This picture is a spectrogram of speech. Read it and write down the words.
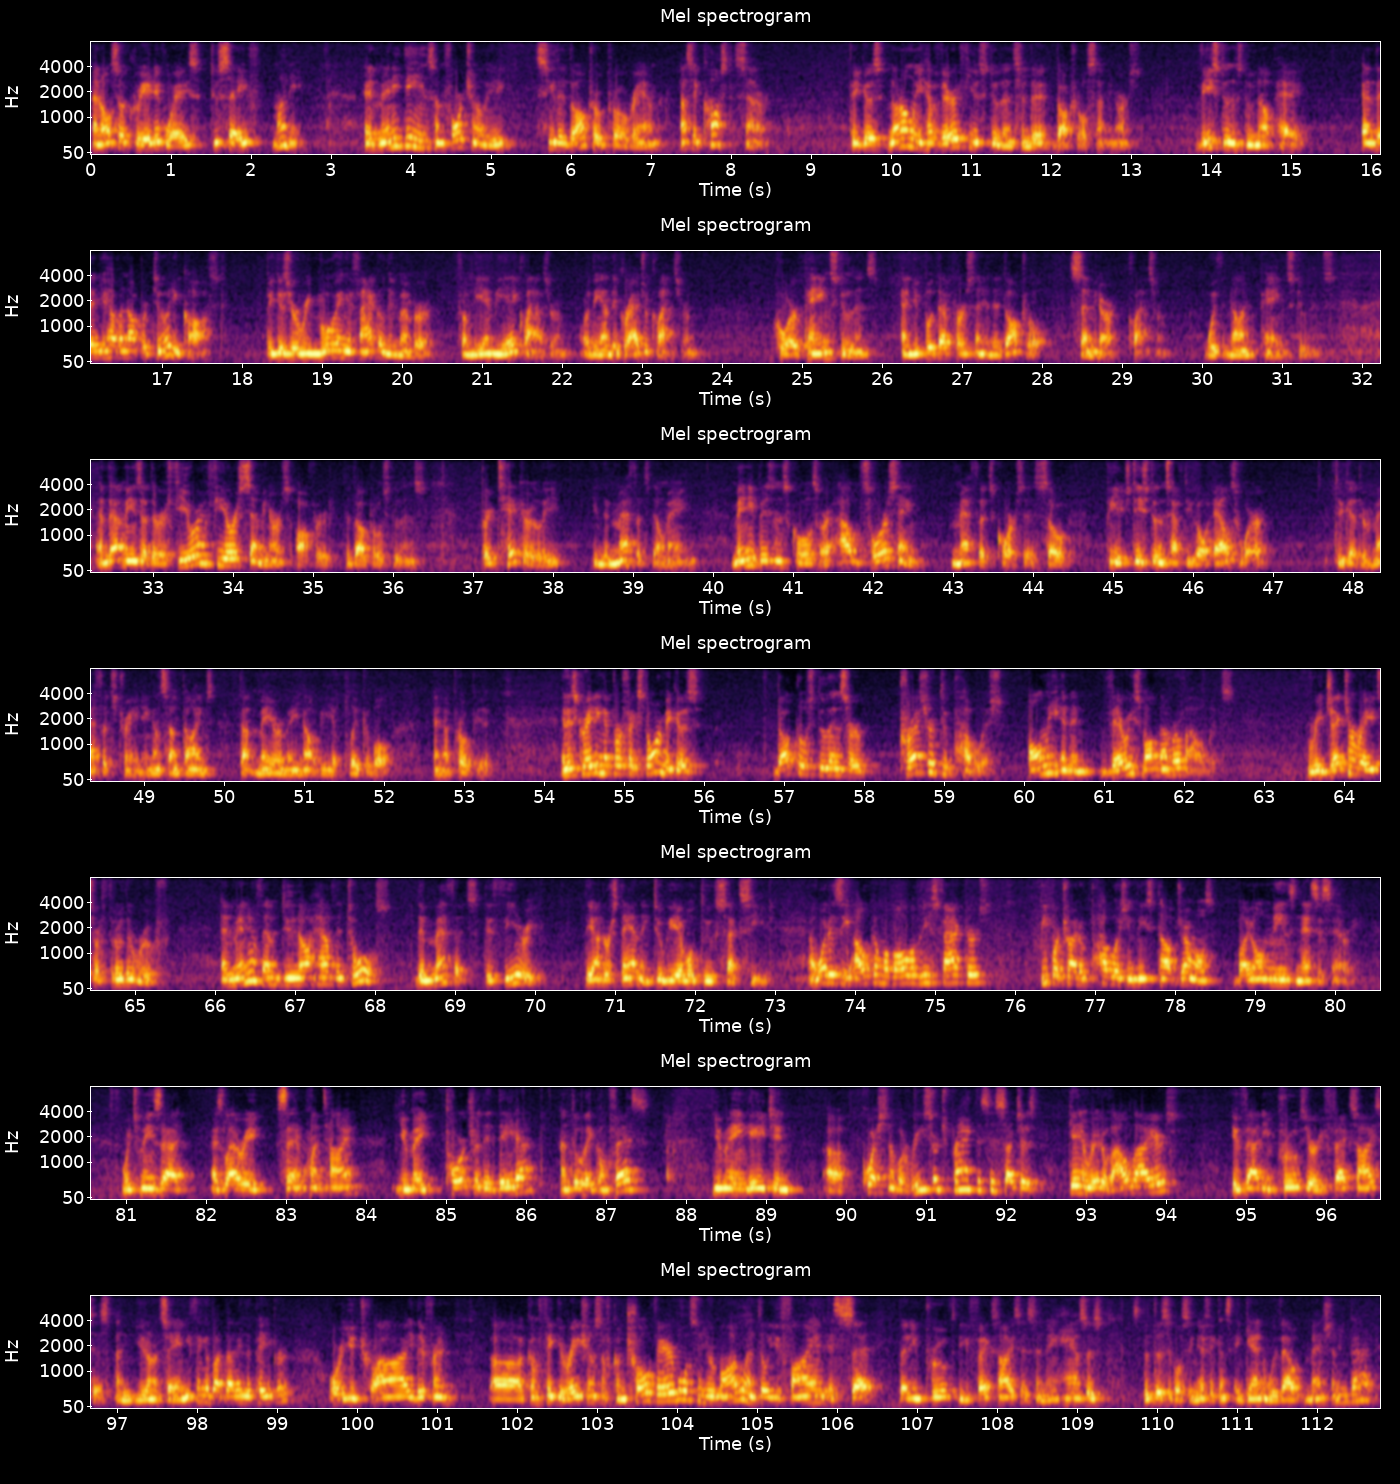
and also creative ways to save money. And many deans, unfortunately, see the doctoral program as a cost center because not only have very few students in the doctoral seminars, these students do not pay, and then you have an opportunity cost because you're removing a faculty member from the MBA classroom or the undergraduate classroom who are paying students and you put that person in the doctoral seminar classroom with non-paying students. And that means that there are fewer and fewer seminars offered to doctoral students, particularly in the methods domain, many business schools are outsourcing methods courses. So PhD students have to go elsewhere to get their methods training, and sometimes that may or may not be applicable and appropriate. And it's creating a perfect storm because doctoral students are pressured to publish only in a very small number of outlets. Rejection rates are through the roof, and many of them do not have the tools the methods, the theory, the understanding to be able to succeed. And what is the outcome of all of these factors? People are trying to publish in these top journals by all means necessary, which means that, as Larry said one time, you may torture the data until they confess. You may engage in uh, questionable research practices, such as getting rid of outliers, if that improves your effect sizes, and you don't say anything about that in the paper, or you try different uh, configurations of control variables in your model until you find a set that improves the effect sizes and enhances statistical significance, again, without mentioning that.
